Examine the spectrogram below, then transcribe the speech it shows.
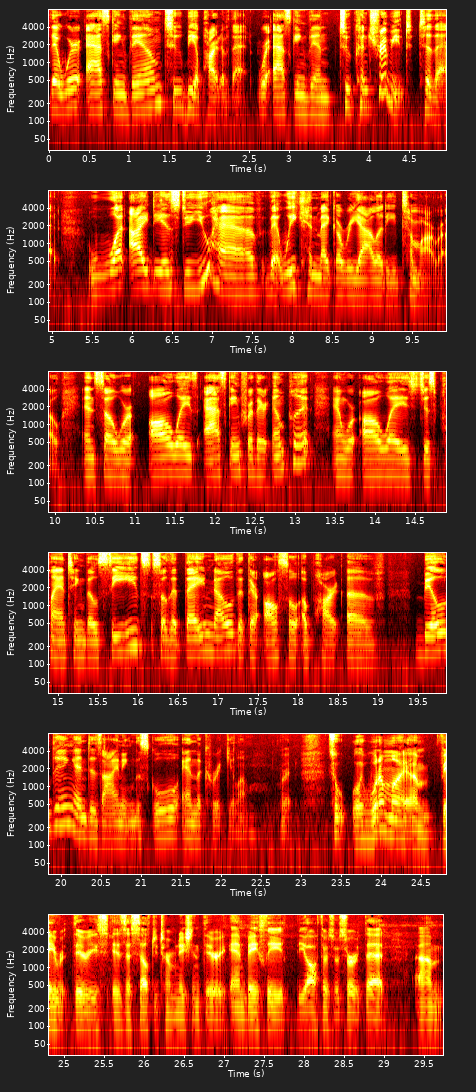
that we're asking them to be a part of that. We're asking them to contribute to that. What ideas do you have that we can make a reality tomorrow? And so we're always asking for their input and we're always just planting those seeds so that they know that they're also a part of building and designing the school and the curriculum. Right. So, like, one of my um, favorite theories is a self determination theory. And basically, the authors assert that um,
